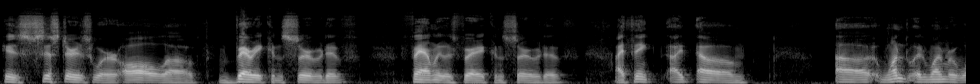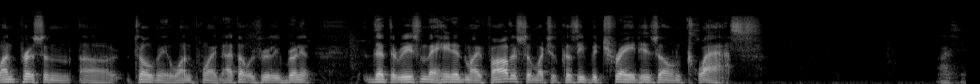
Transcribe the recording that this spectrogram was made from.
His sisters were all uh, very conservative. Family was very conservative. I think I um, uh, one one one person uh, told me at one point, I thought was really brilliant, that the reason they hated my father so much is because he betrayed his own class. I see.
